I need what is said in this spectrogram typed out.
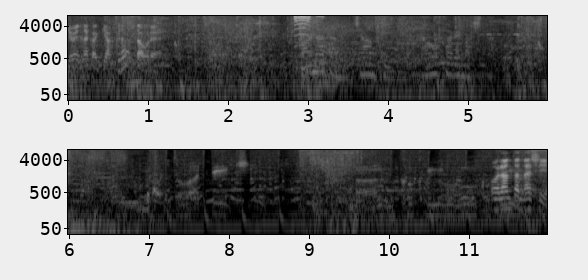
やべなんか逆だった俺。あなたのチャンピオンが倒されました。おいランタンなし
